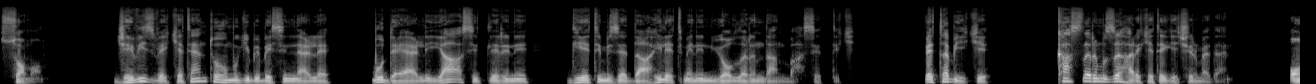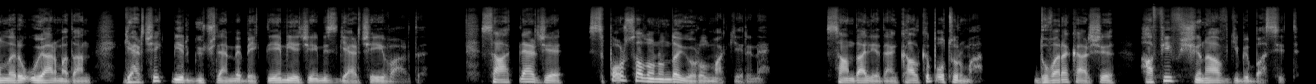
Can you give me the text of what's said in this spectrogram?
Somon, ceviz ve keten tohumu gibi besinlerle bu değerli yağ asitlerini diyetimize dahil etmenin yollarından bahsettik. Ve tabii ki kaslarımızı harekete geçirmeden, onları uyarmadan gerçek bir güçlenme bekleyemeyeceğimiz gerçeği vardı. Saatlerce spor salonunda yorulmak yerine sandalyeden kalkıp oturma, duvara karşı hafif şınav gibi basit.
